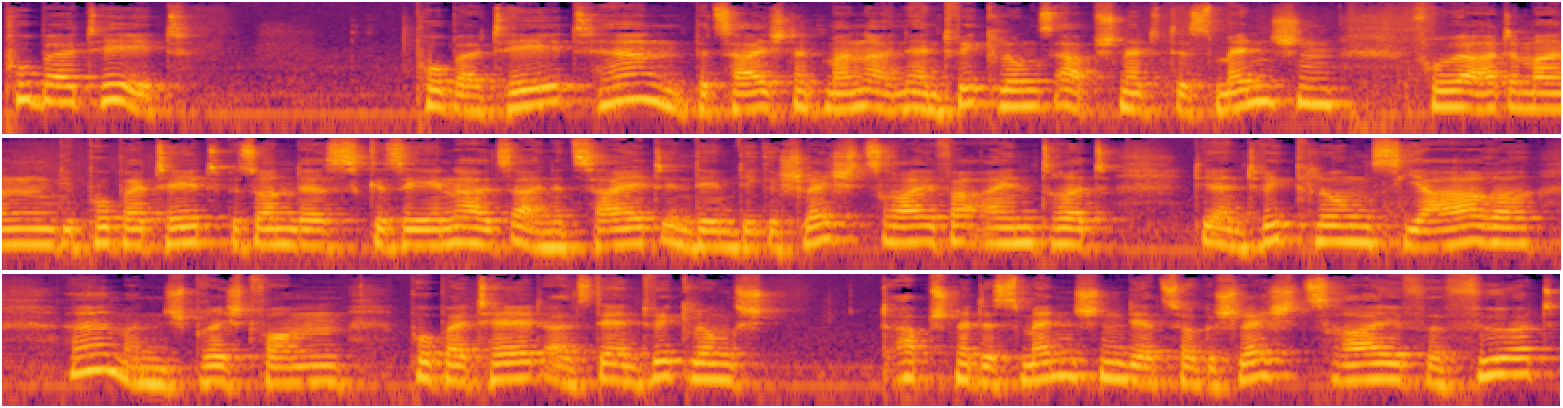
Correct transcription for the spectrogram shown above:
Pubertät. Pubertät bezeichnet man einen Entwicklungsabschnitt des Menschen. Früher hatte man die Pubertät besonders gesehen als eine Zeit, in dem die Geschlechtsreife eintritt, die Entwicklungsjahre. Man spricht vom Pubertät als der Entwicklungsabschnitt des Menschen, der zur Geschlechtsreife führt.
